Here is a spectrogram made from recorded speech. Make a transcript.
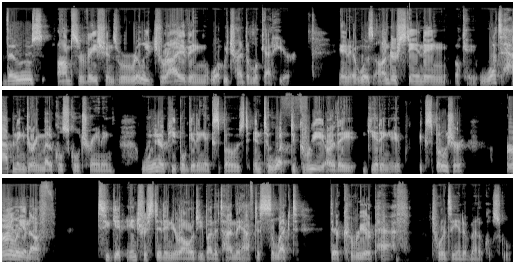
those observations were really driving what we tried to look at here. And it was understanding okay, what's happening during medical school training? When are people getting exposed? And to what degree are they getting exposure early enough to get interested in urology by the time they have to select their career path towards the end of medical school?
